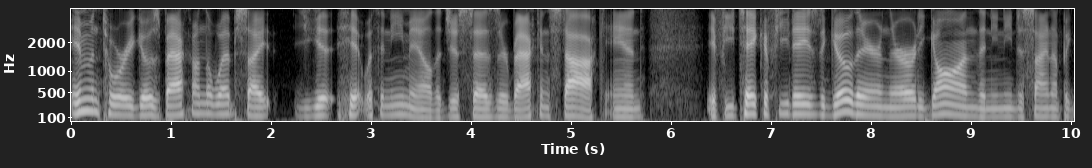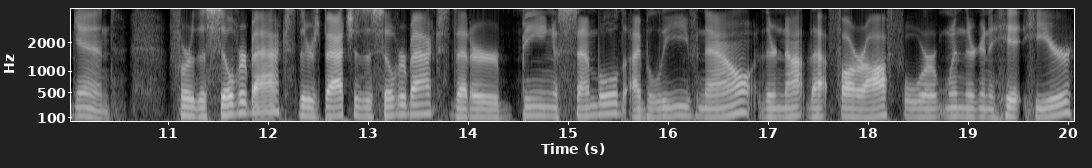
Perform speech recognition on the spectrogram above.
inventory goes back on the website, you get hit with an email that just says they're back in stock and if you take a few days to go there and they're already gone, then you need to sign up again. For the silverbacks, there's batches of silverbacks that are being assembled, I believe now. They're not that far off for when they're going to hit here.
